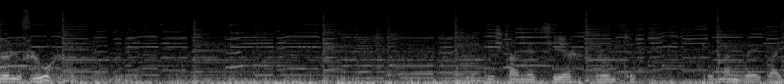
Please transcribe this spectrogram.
Schöne Flur. Ich kann jetzt hier runter, geht meinen Weg weiter.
